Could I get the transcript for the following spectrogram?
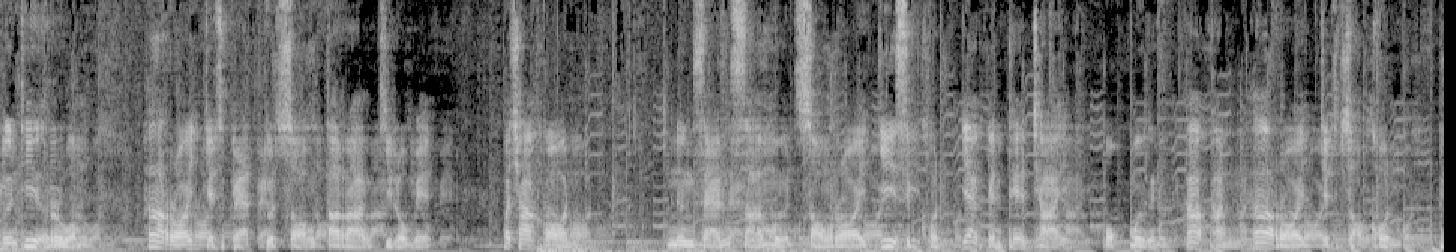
พื้นที่รวม 578.2 ตารางกิโลเมตร ประชากร 132,220 คน แยกเป็นเพศชาย 65,572 คน เพ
